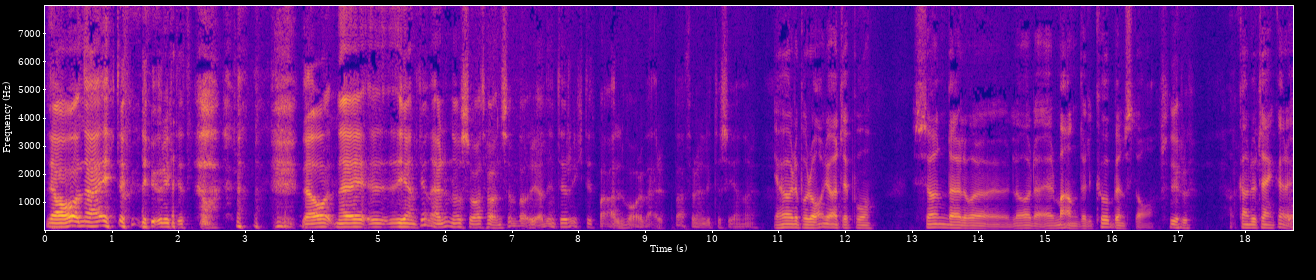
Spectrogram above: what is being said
Ja, nej, det, det är ju riktigt. Ja, nej, eh, egentligen är det nog så att hönsen började inte riktigt på allvar värpa förrän lite senare. Jag hörde på radio att det på söndag eller lördag är mandelkubbens dag. Ser du? Kan du tänka dig?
